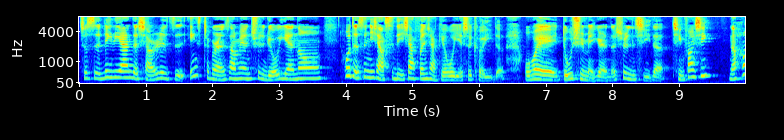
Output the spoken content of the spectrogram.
就是莉莉安的小日子 Instagram 上面去留言哦，或者是你想私底下分享给我也是可以的，我会读取每个人的讯息的，请放心。然后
